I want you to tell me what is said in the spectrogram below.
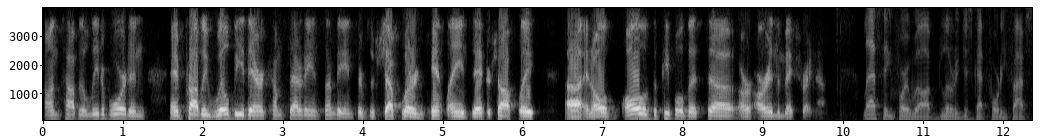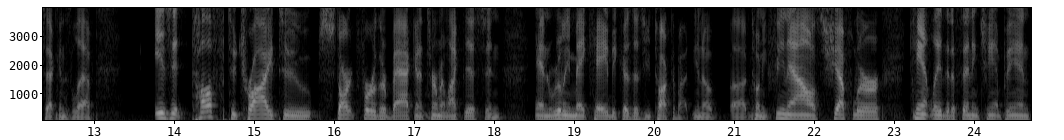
on, top of the leaderboard and and probably will be there come Saturday and Sunday in terms of Scheffler and Cantlay and Xander Schauffele uh, and all all of the people that uh, are are in the mix right now. Last thing for you, Will. I've literally just got 45 seconds left is it tough to try to start further back in a tournament like this and and really make hay because as you talked about, you know, uh, Tony Finau, Scheffler, Cantlay, the defending champion,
